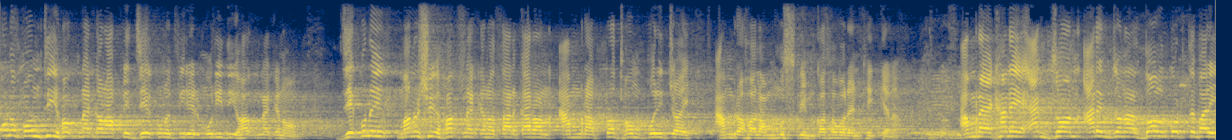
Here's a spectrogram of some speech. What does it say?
কোনো পন্থী হোক না কেন, আপনি যে কোনো পীরের মুরিদি হোক না কেন, যে কোনো মানুষই হোক না কেন, তার কারণ আমরা প্রথম পরিচয়, আমরা হলাম মুসলিম। কথা বলেন ঠিক কেনা? আমরা এখানে একজন আরেকজনের দল করতে পারি,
